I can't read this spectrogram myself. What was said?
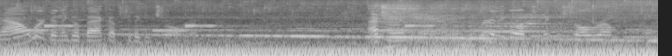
Now we're gonna go back up to the control room. Actually, we're gonna go up to the control room in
